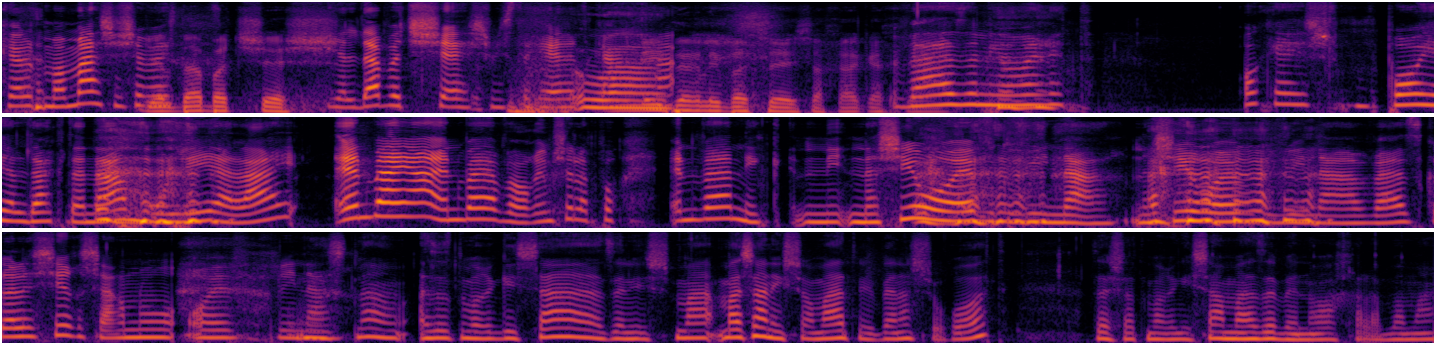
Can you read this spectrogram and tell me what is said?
כאילו, ממש יושבת ילדה בת שש. ילדה בת שש, מסתכלת. ככה, לידרלי בת שש, אחר כך. ואז אני אומרת, אוקיי, יש פה ילדה קטנה מולי, עליי, אין בעיה, אין בעיה, וההורים שלה פה, אין בעיה, נשיר אוהב גבינה, נשיר אוהב גבינה, ואז כל השיר שרנו אוהב גבינה. מושלם. אז את מרגישה, זה נשמע, מה שאני שומעת מבין השורות, זה שאת מרגישה מה זה בנוח על הבמה.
